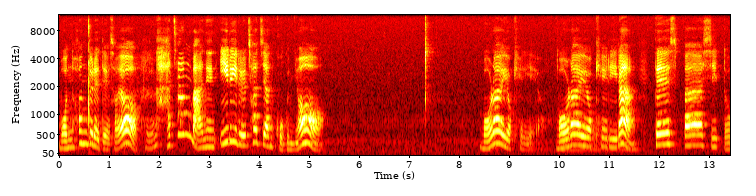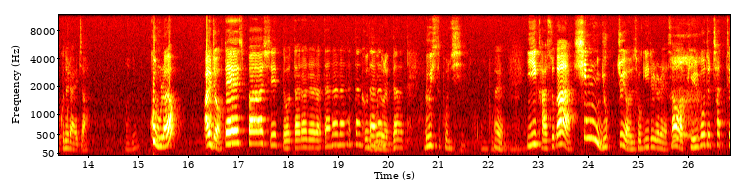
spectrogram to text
100에서요 네. 가장 많은 1위를 차지한 곡은요. 머라이어 캐리예요. 머라이어 어. 캐리랑 Despacito 그 노래 알죠? 아니? 그거 몰라요? 알죠? Despacito 따라라라 따라라라 그건 누구 노래인데? 루이스 폰시. 어, 뭐. 네. 이 가수가 16주 연속 1위를 해서 빌보드 차트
